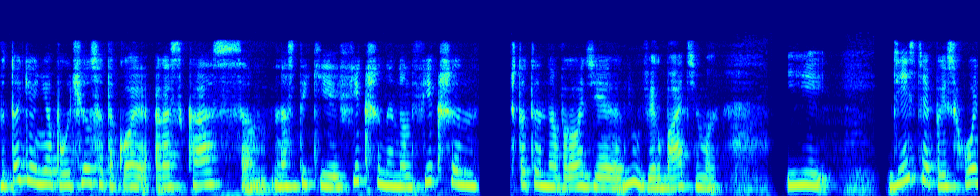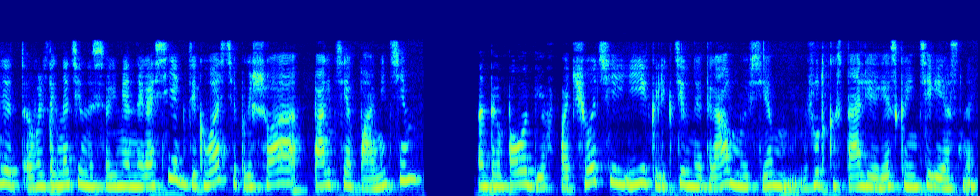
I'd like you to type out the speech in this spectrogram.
В итоге у нее получился такой рассказ эм, на стыке fiction и нон-фикшн, что-то на вроде ну, вербатима. И Действие происходит в альтернативной современной России, где к власти пришла партия памяти, антропология в почете и коллективные травмы всем жутко стали резко интересны.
